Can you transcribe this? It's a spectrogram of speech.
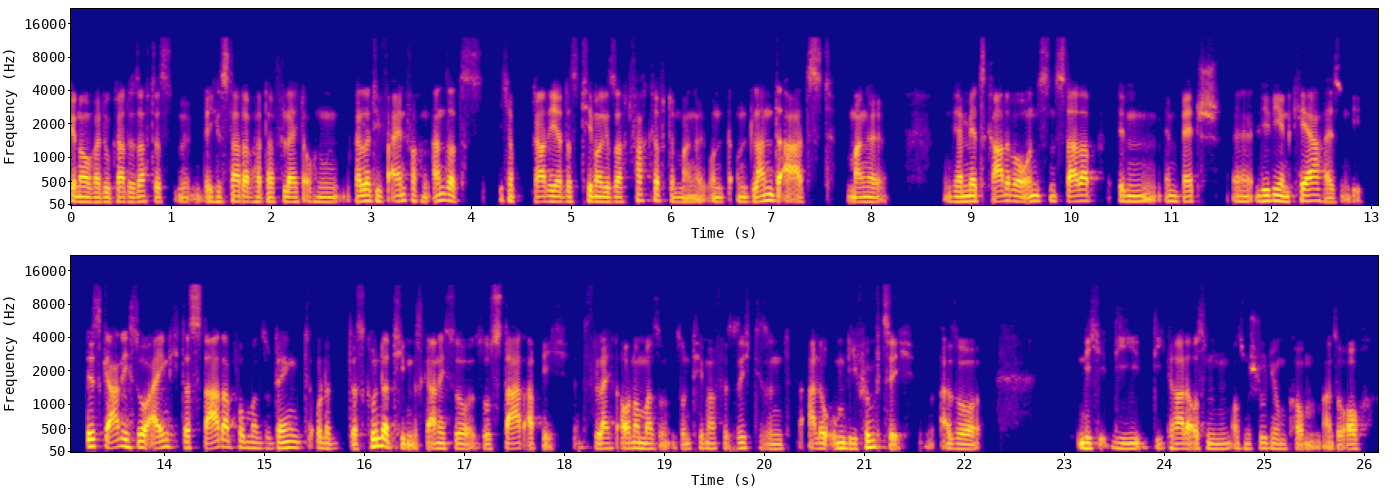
genau, weil du gerade sagtest, welches Startup hat da vielleicht auch einen relativ einfachen Ansatz? Ich habe gerade ja das Thema gesagt, Fachkräftemangel und, und Landarztmangel. Und wir haben jetzt gerade bei uns ein Startup im, im Batch, äh, Lillian Care heißen die ist gar nicht so eigentlich das Startup, wo man so denkt, oder das Gründerteam ist gar nicht so, so start-upig. Vielleicht auch nochmal so, so ein Thema für sich. Die sind alle um die 50. Also nicht die, die gerade aus dem, aus dem Studium kommen. Also auch,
